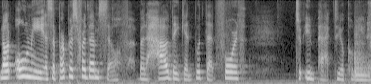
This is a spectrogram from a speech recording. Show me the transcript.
not only as a purpose for themselves, but how they can put that forth to impact your community.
